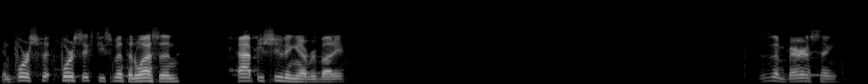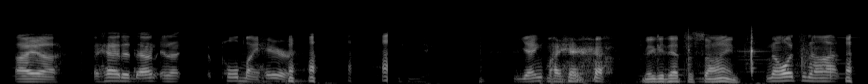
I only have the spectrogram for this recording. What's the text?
in 460 Smith & Wesson. Happy shooting, everybody. This is embarrassing. I, uh, I had it down and I pulled my hair. Yanked my hair out. Maybe that's a sign. No, it's not.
